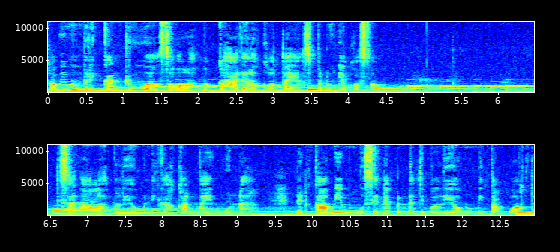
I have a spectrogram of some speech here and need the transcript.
kami memberikan ruang seolah Mekah adalah kota yang sepenuhnya kosong. Di sanalah beliau menikahkan Maimunah dan kami mengusirnya kendati beliau meminta waktu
